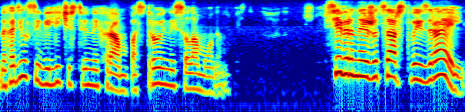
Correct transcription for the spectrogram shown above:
находился величественный храм, построенный Соломоном. Северное же царство Израиль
